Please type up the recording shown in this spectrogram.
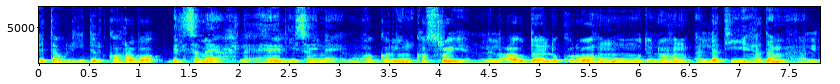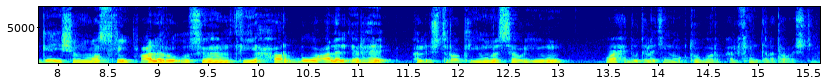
لتوليد الكهرباء. بالسماح لأهالي سيناء المهجرين قسريا للعودة لقراهم ومدنهم التي هدمها الجيش المصري على رؤوسهم في حربه على الإرهاب. الاشتراكيون الثوريون 31 أكتوبر 2023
